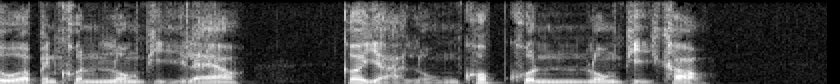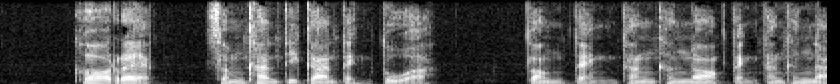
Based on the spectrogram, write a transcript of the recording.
ตัวเป็นคนลงผีแล้ว ก็อย่าหลงคบคนลงผีเข้า ข้อแรกสำคัญที่การแต่งตัว ต้องแต่งทั้งข้างนอกแต่งทั้งข้างใน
